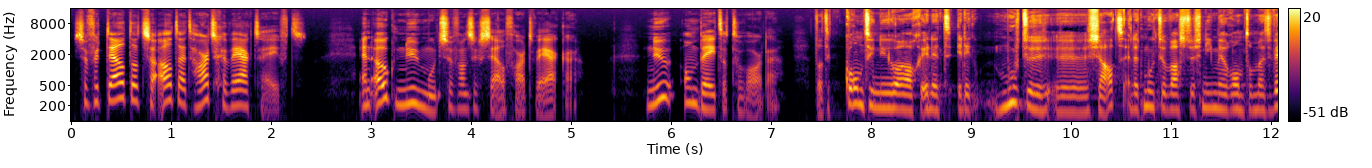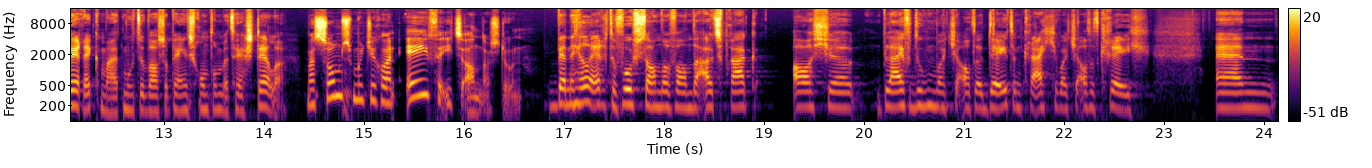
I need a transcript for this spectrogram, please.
Ze vertelt dat ze altijd hard gewerkt heeft. En ook nu moet ze van zichzelf hard werken. Nu om beter te worden dat ik continu nog in het, in het moeten uh, zat. En het moeten was dus niet meer rondom het werk, maar het moeten was opeens rondom het herstellen. Maar soms moet je gewoon even iets anders doen. Ik ben heel erg de voorstander van de uitspraak: als je blijft doen wat je altijd deed, dan krijg je wat je altijd kreeg. En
